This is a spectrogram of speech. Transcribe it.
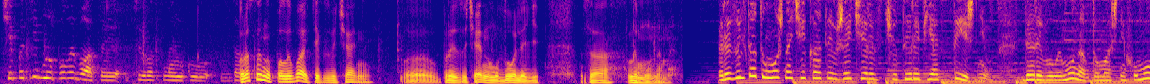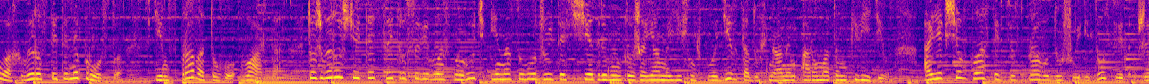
Чи потрібно поливати цю рослинку Рослину поливають як звичайний, е, при звичайному догляді за лимонами. Результату можна чекати вже через 4-5 тижнів. Дерево лимона в домашніх умовах виростити непросто, втім, справа того варта. Тож вирощуйте цитрусові власноруч і насолоджуйтесь щедрими врожаями їхніх плодів та духмяним ароматом квітів. А якщо вкласти в цю справу душу і досвід, вже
